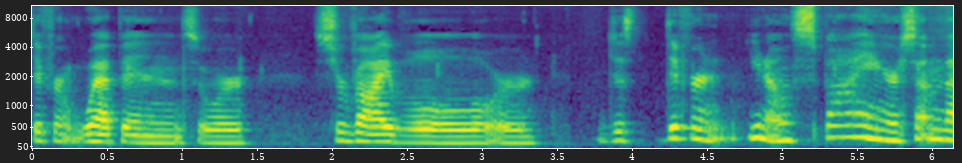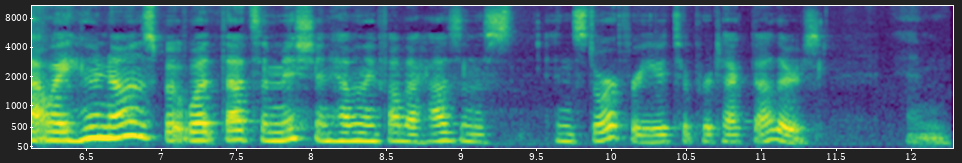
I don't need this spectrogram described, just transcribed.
different weapons or survival or just different, you know, spying or something that way. Who knows? But what that's a mission Heavenly Father has in this, in store for you to protect others, and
